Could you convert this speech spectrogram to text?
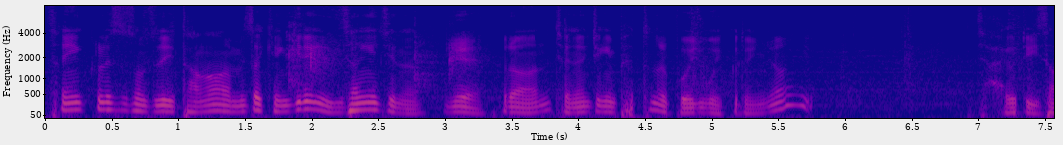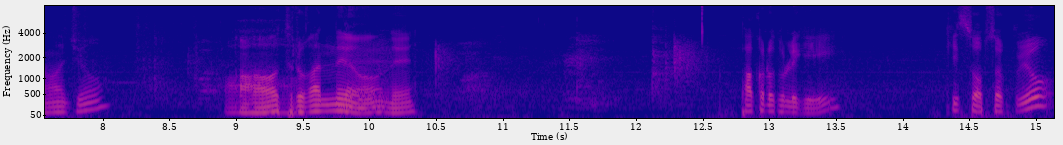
성인 클래스 선수들이 당황하면서 경기력이 이상해지는 예. 그런 전형적인 패턴을 보여주고 있거든요. 자, 이것도 이상하죠? 아, 들어갔네요. 네. 네. 밖으로 돌리기. 키스 없었고요.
